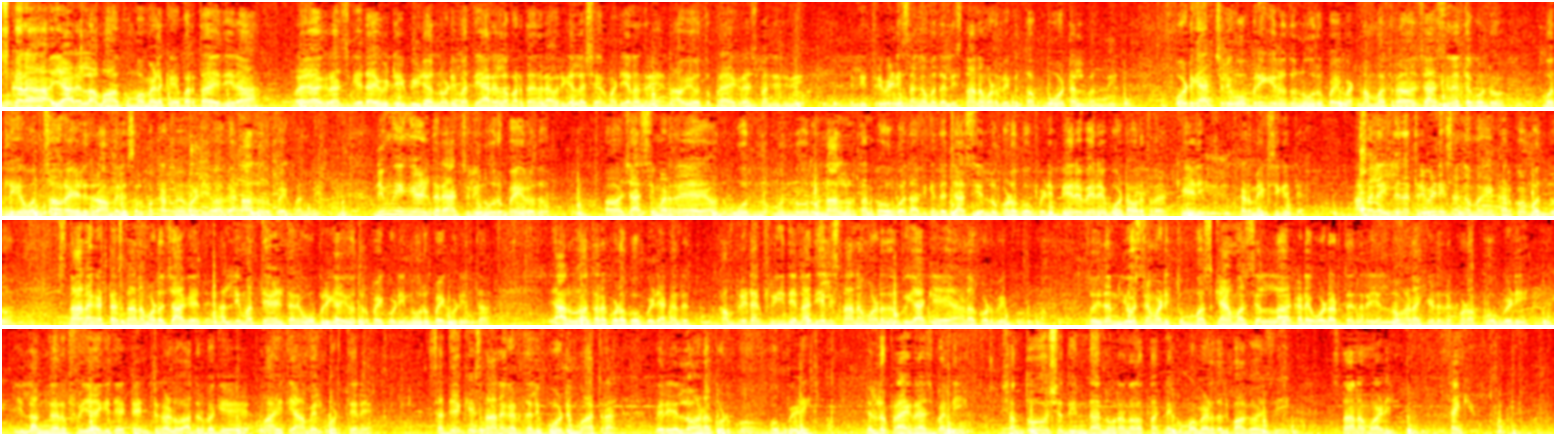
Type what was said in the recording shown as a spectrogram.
ನಮಸ್ಕಾರ. ಯಾರೆಲ್ಲ ಮಹಾಕುಂಭ ಮೇಳಕ್ಕೆ ಬರ್ತಾ ಇದ್ದೀರಾ? ಪ್ರಯಾಗ್ರಾಜ್ಗೆ ದಯವಿಟ್ಟು ಈ ವಿಡಿಯೋ ನೋಡಿ ಮತ್ತೆ ಯಾರೆಲ್ಲ ಬರ್ತಾ ಇದ್ದಾರೆ ಅವರಿಗೆಲ್ಲ ಶೇರ್ ಮಾಡಿ. ಏನಂದ್ರೆ ನಾವು ಇವತ್ತು ಪ್ರಯಾಗ್ರಾಜ್ ಬಂದಿದ್ದೀವಿ. ಇಲ್ಲಿ ತ್ರಿವೇಣಿ ಸಂಗಮದಲ್ಲಿ ಸ್ನಾನ ಮಾಡಬೇಕು ಅಂತ ಬೋಟಲ್ಲಿ ಬಂದ್ವಿ. ಬೋಟ್ಗೆ ಆ್ಯಕ್ಚುಲಿ ಒಬ್ರಿಗೆ ಇರೋದು ನೂರು ರೂಪಾಯಿ ಬಟ್ ನಮ್ಮ ಹತ್ರ ಜಾಸ್ತಿನೇ ತಗೊಂಡ್ರು. ಮೊದಲಿಗೆ ಒಂದು ಸಾವಿರ ಹೇಳಿದ್ರು, ಆಮೇಲೆ ಸ್ವಲ್ಪ ಕಡಿಮೆ ಮಾಡಿ ಇವಾಗ ನಾನ್ನೂರು ರೂಪಾಯಿಗೆ ಬಂದ್ವಿ. ನಿಮ್ಗೆ ಹೆಂಗೆ ಹೇಳ್ತಾರೆ? ಆ್ಯಕ್ಚುಲಿ ನೂರು ರೂಪಾಯಿ ಇರೋದು. ಜಾಸ್ತಿ ಮಾಡಿದ್ರೆ ಒಂದು ಮೂರ್ ಮುನ್ನೂರು, ನಾಲ್ನೂರು ತನಕ ಹೋಗ್ಬೋದು. ಅದಕ್ಕಿಂತ ಜಾಸ್ತಿ ಎಲ್ಲೂ ಕೊಡೋಕೆ ಹೋಗಬೇಡಿ. ಬೇರೆ ಬೇರೆ ಬೋಟ್ ಅವ್ರ ಹತ್ರ ಕೇಳಿ ಕಡಿಮೆಗೆ ಸಿಗುತ್ತೆ. ಆಮೇಲೆ ಇಲ್ಲಿಂದ ತ್ರಿವೇಣಿ ಸಂಗಮಗೆ ಕರ್ಕೊಂಡು ಬಂದು ಸ್ನಾನಘಟ್ಟ ಸ್ನಾನ ಮಾಡೋ ಜಾಗ ಇದೆ. ಅಲ್ಲಿ ಮತ್ತೆ ಹೇಳ್ತಾರೆ ಒಬ್ಬರಿಗೆ ಐವತ್ತು ರೂಪಾಯಿ ಕೊಡಿ, ನೂರು ರೂಪಾಯಿ ಕೊಡಿ ಅಂತ. ಯಾರೂ ಆ ಥರ ಕೊಡೋಕೆ ಹೋಗ್ಬೇಡಿ. ಯಾಕಂದರೆ ಕಂಪ್ಲೀಟಾಗಿ ಫ್ರೀ ಇದೆ. ನದಿಯಲ್ಲಿ ಸ್ನಾನ ಮಾಡೋದಕ್ಕೂ ಯಾಕೆ ಹಣ ಕೊಡಬೇಕು? ಸೊ ಇದನ್ನು ಯೋಚನೆ ಮಾಡಿ ತುಂಬ ಸ್ಕ್ಯಾಮರ್ಸ್ ಎಲ್ಲ ಕಡೆ ಓಡಾಡ್ತಾ ಇದ್ದಾರೆ. ಎಲ್ಲೂ ಹಣ ಕೇಳಿದ್ರೆ ಕೊಡೋಕೆ ಹೋಗಬೇಡಿ. ಈ ಲಂಗರ್ ಫ್ರೀ ಆಗಿದೆ. ಟೆಂಟ್ಗಳು ಅದ್ರ ಬಗ್ಗೆ ಮಾಹಿತಿ ಆಮೇಲೆ ಕೊಡ್ತೇನೆ. ಸದ್ಯಕ್ಕೆ ಸ್ನಾನಘಟ್ಟದಲ್ಲಿ ಬೋಟಿಗೆ ಮಾತ್ರ ಬೇರೆ ಎಲ್ಲೂ ಹಣ ಕೊಡ್ಕೊ ಹೋಗಬೇಡಿ. ಎಲ್ಲರೂ ಪ್ರಯಾಗ್ರಾಜ್ ಬನ್ನಿ. ಸಂತೋಷದಿಂದ ನೂರ ನಲವತ್ನಾಲ್ಕನೇ ಕುಂಭಮೇಳದಲ್ಲಿ ಭಾಗವಹಿಸಿ ಸ್ನಾನ ಮಾಡಿ. Thank you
